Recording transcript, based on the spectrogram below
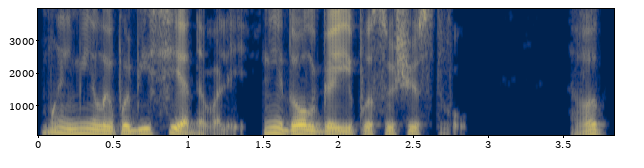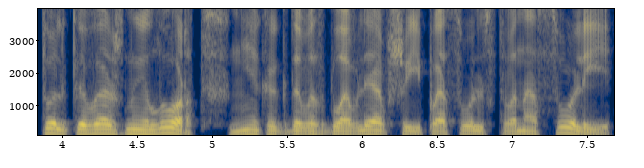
Мы мило побеседовали, недолго и по существу. Вот только важный лорд, некогда возглавлявший посольство на Солии,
